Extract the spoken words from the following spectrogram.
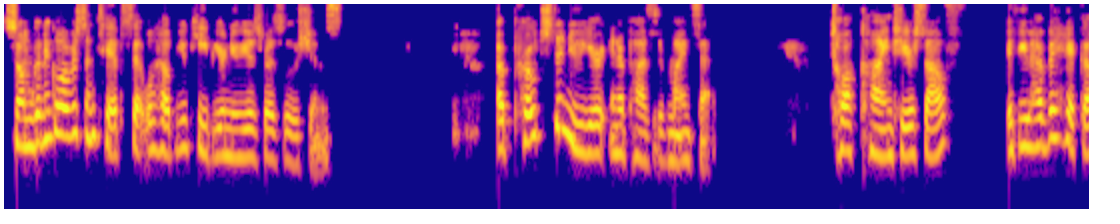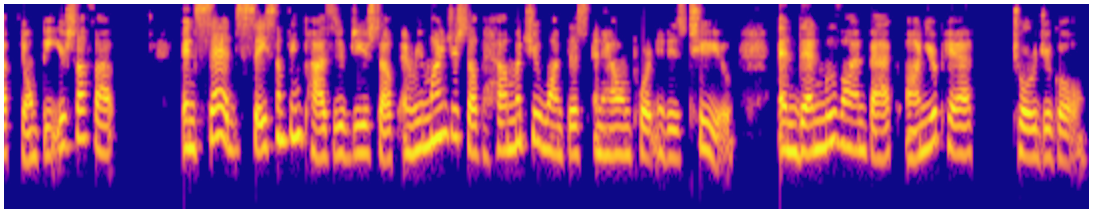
So I'm going to go over some tips that will help you keep your New Year's resolutions. Approach the new year in a positive mindset. Talk kind to yourself. If you have a hiccup, don't beat yourself up. Instead, say something positive to yourself and remind yourself how much you want this and how important it is to you. And then move on back on your path toward your goal.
